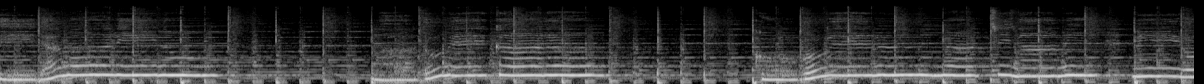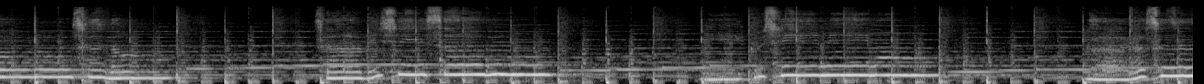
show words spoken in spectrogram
日だまりの窓めからこぼれる街並み見下ろすの寂しさも憎しみもガラス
